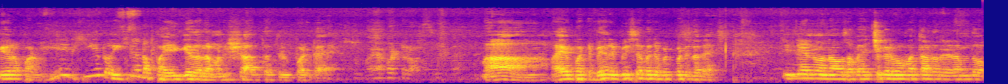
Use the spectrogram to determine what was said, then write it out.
ಹೀರೋಪ್ಪ ಏನು ಹೀರೋ ಏನಪ್ಪ ಹೀಗಿದಲ್ಲ ಮನುಷ್ಯ ಅಂತ ತಿಳ್ಕೊಂಡೆ? ಹಾ ಭಯಪಟ್ಟು ಬೇರೆ ಬೀಸ ಬೇರೆ ಬಿಟ್ಬಿಟ್ಟಿದ್ದಾರೆ. ಇನ್ನೇನು ನಾವು ಸ್ವಲ್ಪ ಹೆಚ್ಚು ಕಡಿಮೆ ಮಾತಾಡಿದ್ರೆ ನಮ್ಮದು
